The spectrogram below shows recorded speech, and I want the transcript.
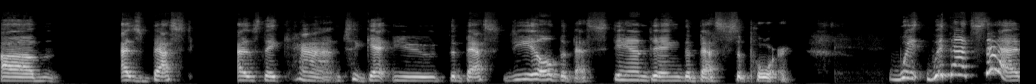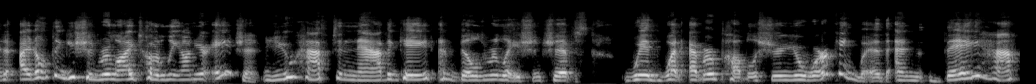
um, as best as they can to get you the best deal, the best standing, the best support. With, with that said, I don't think you should rely totally on your agent. You have to navigate and build relationships with whatever publisher you're working with, and they have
